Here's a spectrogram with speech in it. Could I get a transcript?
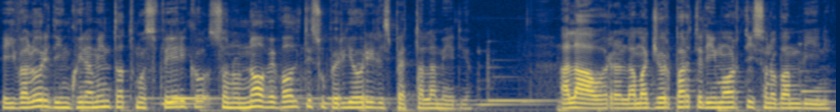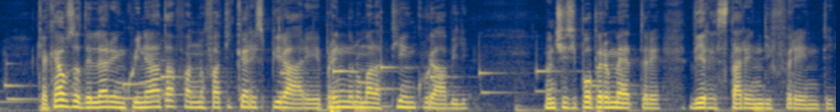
e i valori di inquinamento atmosferico sono 9 volte superiori rispetto alla media. A Lahore la maggior parte dei morti sono bambini, che a causa dell'aria inquinata fanno fatica a respirare e prendono malattie incurabili. Non ci si può permettere di restare indifferenti,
